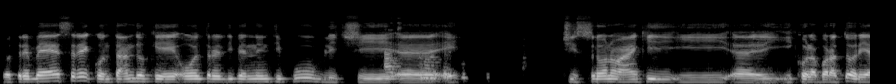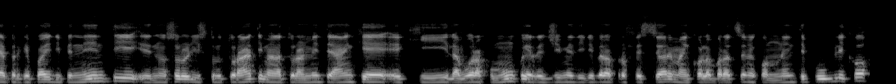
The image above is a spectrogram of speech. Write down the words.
Potrebbe essere, contando che oltre ai dipendenti pubblici eh, ci sono anche i, eh, i collaboratori, eh, perché poi i dipendenti, eh, non solo gli strutturati, ma naturalmente anche eh, chi lavora comunque in regime di libera professione, ma in collaborazione con un ente pubblico,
